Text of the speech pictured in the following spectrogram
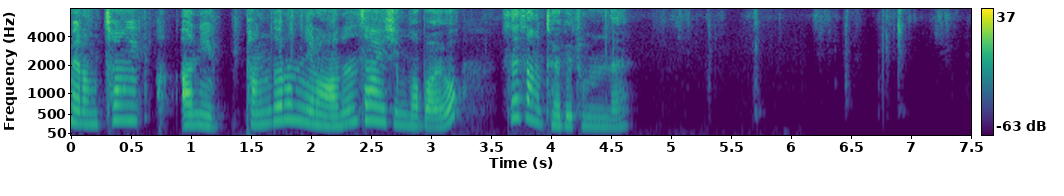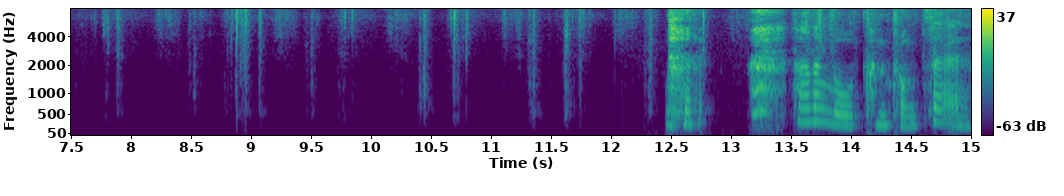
지인님이랑 청이, 아, 아니, 방글 언니랑 아는 사이신가 봐요? 세상 되게 좁네. 상상도 못한 정체.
